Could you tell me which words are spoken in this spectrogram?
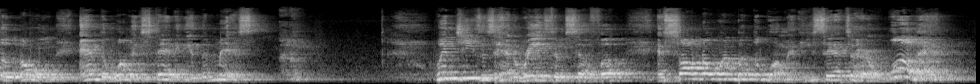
alone and the woman standing in the midst. When Jesus had raised himself up and saw no one but the woman, he said to her, Woman,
